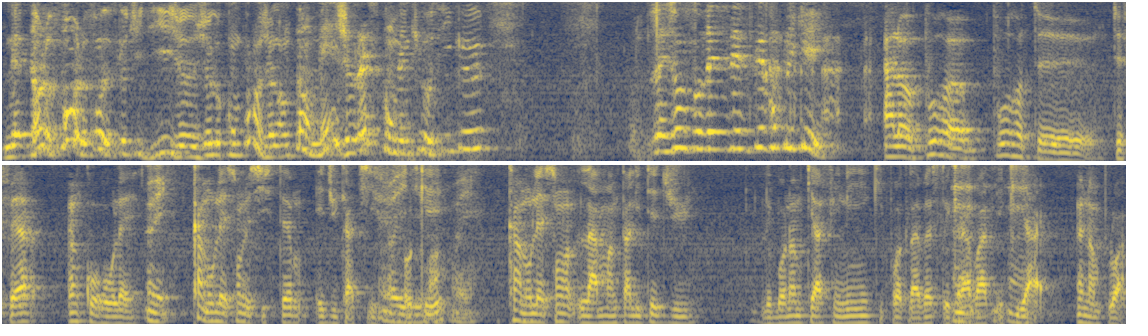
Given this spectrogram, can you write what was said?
Mais dans le fond, le fond de ce que tu dis, je, je le comprends, je l'entends, mais je reste convaincu aussi que les gens sont, c'est compliqué. Alors, pour, euh, pour te, te faire un corollaire. Quand nous laissons le système éducatif, ok, quand nous laissons la mentalité du le bonhomme qui a fini, qui porte la veste, le mm. cravate et qui mm. a un emploi,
